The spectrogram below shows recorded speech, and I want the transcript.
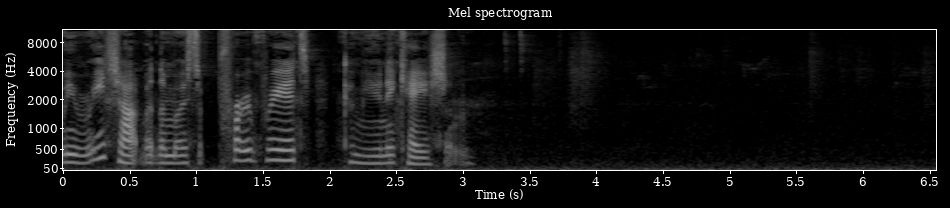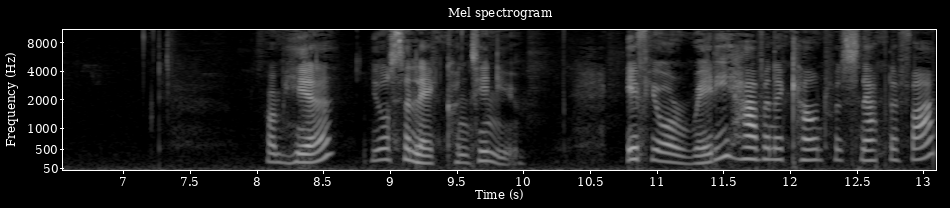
we reach out with the most appropriate communication. From here, you'll select Continue. If you already have an account with Snapplify,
